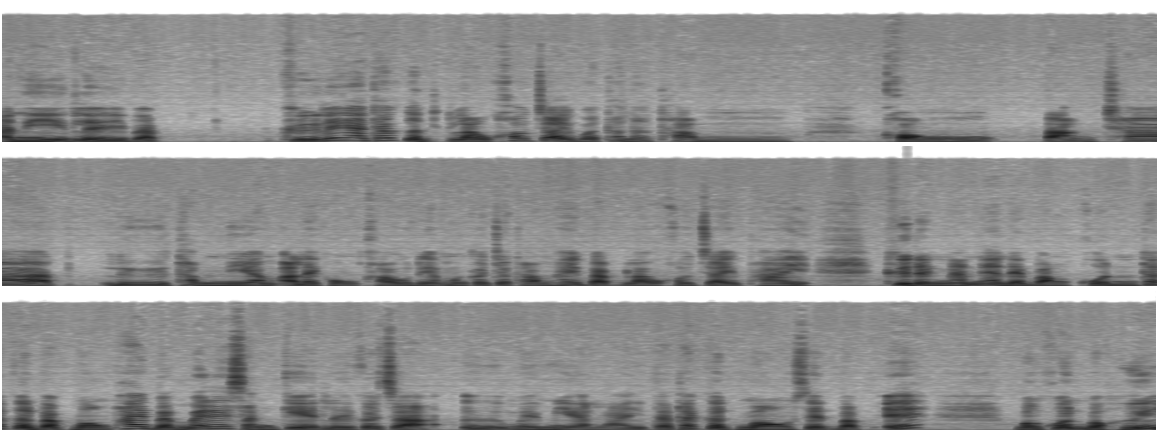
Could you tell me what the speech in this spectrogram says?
อันนี้เลยแบบคือเรียกง่ายๆถ้าเกิดเราเข้าใจวัฒนธรรมของ ต่างชาติ หรือธรรมเนียมอะไรของเขาเนี่ยมันก็จะทำให้แบบเราเข้าใจไพ่คือดังนั้นเนี่ยในบางคนถ้าเกิดแบบมองไพ่แบบไม่ได้สังเกตเลยก็จะเออไม่มีอะไร แต่ถ้าเกิดมองเสร็จแบบเอ๊ะ บางคนบอกเฮ้ย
